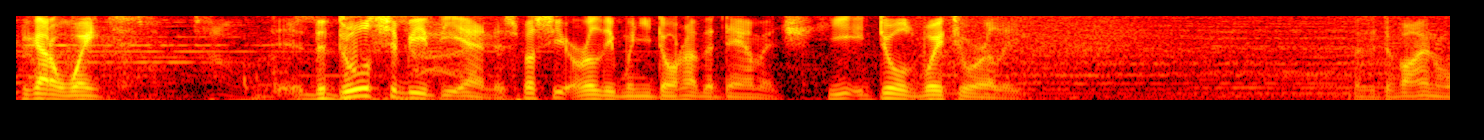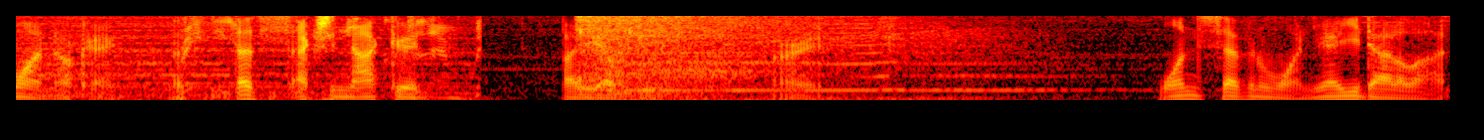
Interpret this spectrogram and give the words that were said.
you got to wait. The duel should be at the end, especially early when you don't have the damage. He dueled way too early. There's a divine one. Okay, that's that's actually not good by the LC. All right, one seven one. Yeah, you died a lot.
